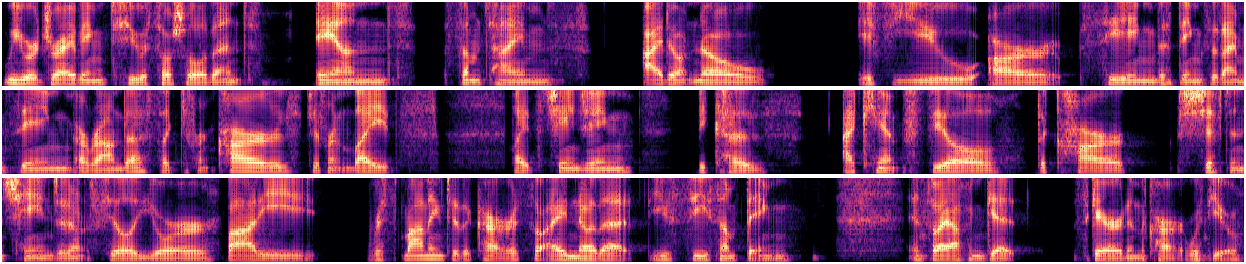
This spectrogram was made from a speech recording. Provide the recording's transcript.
we were driving to a social event, and sometimes I don't know if you are seeing the things that I'm seeing around us, like different cars, different lights, lights changing, because I can't feel the car shift and change. I don't feel your body responding to the car. So I know that you see something. And so I often get scared in the car with you.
